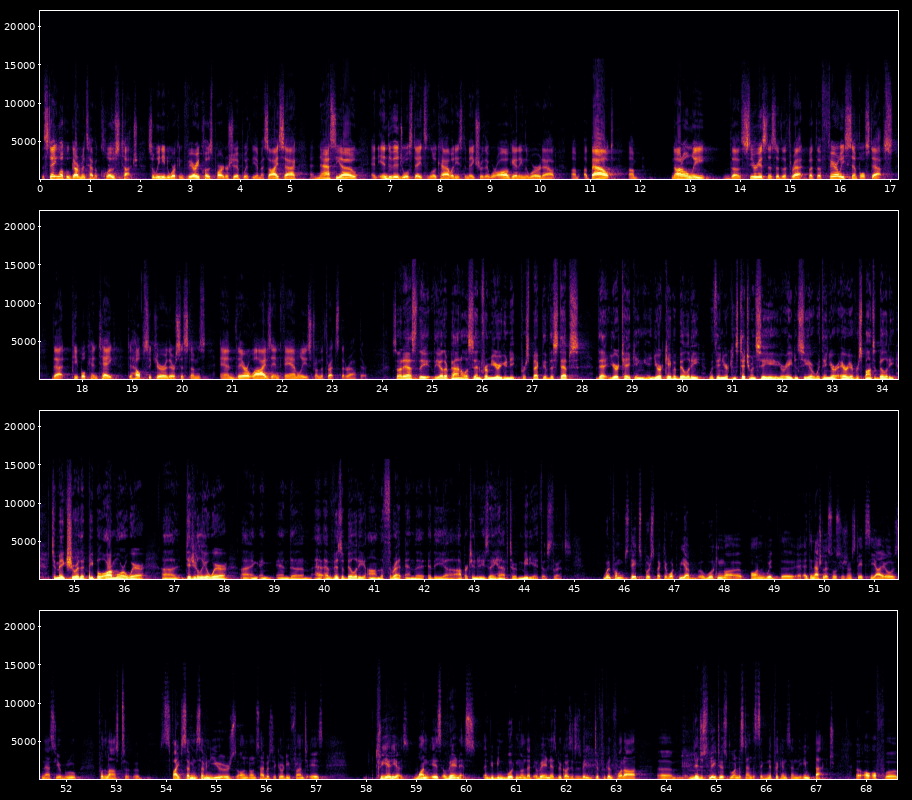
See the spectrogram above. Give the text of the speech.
The state and local governments have a close touch, so we need to work in very close partnership with the MS-ISAC and NASCIO and individual states and localities to make sure that we're all getting the word out um, about um, not only the seriousness of the threat, but the fairly simple steps that people can take to help secure their systems and their lives and families from the threats that are out there. So I'd ask the, the other panelists then, from your unique perspective, the steps that you're taking in your capability within your constituency, your agency, or within your area of responsibility to make sure that people are more aware, uh, digitally aware, uh, and, and, and um, ha have visibility on the threat and the, the uh, opportunities they have to mediate those threats? Well, from state's perspective, what we are uh, working uh, on with the, at the National Association of State CIOs, NASCIO group, for the last uh, five, seven, seven years on, on cybersecurity front is three areas. One is awareness, and we've been working on that awareness because it is very difficult for our um, legislators to understand the significance and the impact uh, of, uh,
